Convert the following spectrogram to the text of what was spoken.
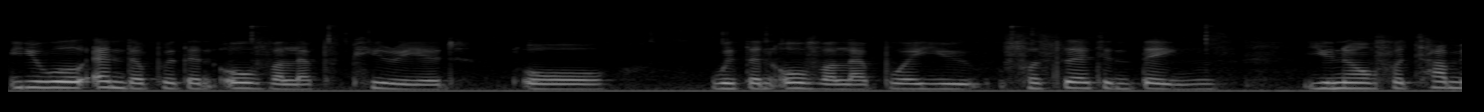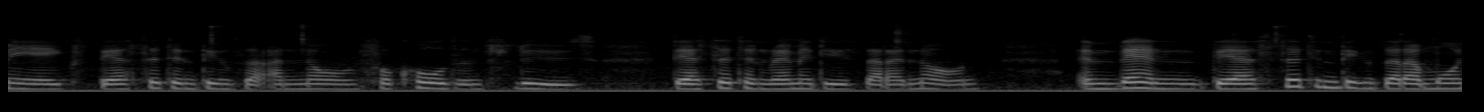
you will end up with an overlap period or with an overlap where you for certain things, you know, for tummy aches there are certain things that are known. For colds and flus, there are certain remedies that are known, and then there are certain things that are more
